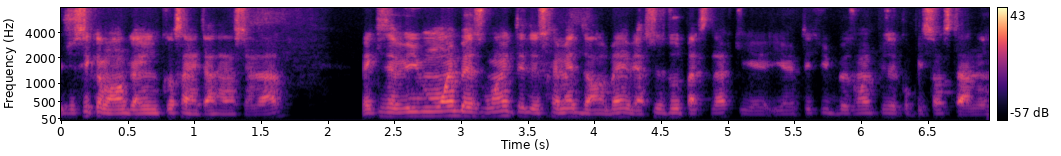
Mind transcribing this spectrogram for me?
je sais comment on gagne une course à l'international. Fait qu'ils avaient eu moins besoin peut-être de se remettre dans le bain versus d'autres patineurs qui auraient peut-être eu besoin de plus de compétition cette année,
